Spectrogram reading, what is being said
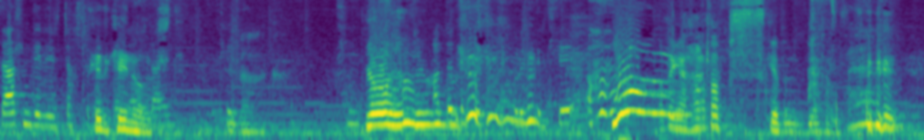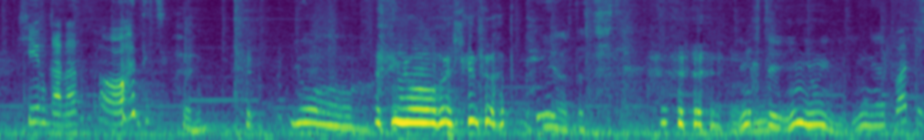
заалан дээр ирж ах шиг. Кен байна. байгаа шүү Тийм. Йоо ёо ёо. Одоо хүрээтэрлээ. Одоо ингээ хаглаад пс гэдэг юм яхаа. Хийн гараад аа тэгч. Йоо. Йоо хэлэх нь. Би ардаад шүү дээ. Ингэхдээ энэ юу юм? Энэ яг Боди.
